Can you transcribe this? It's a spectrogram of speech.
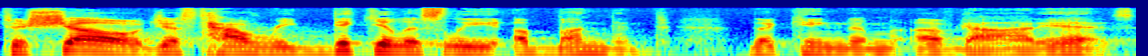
to show just how ridiculously abundant the kingdom of God is.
